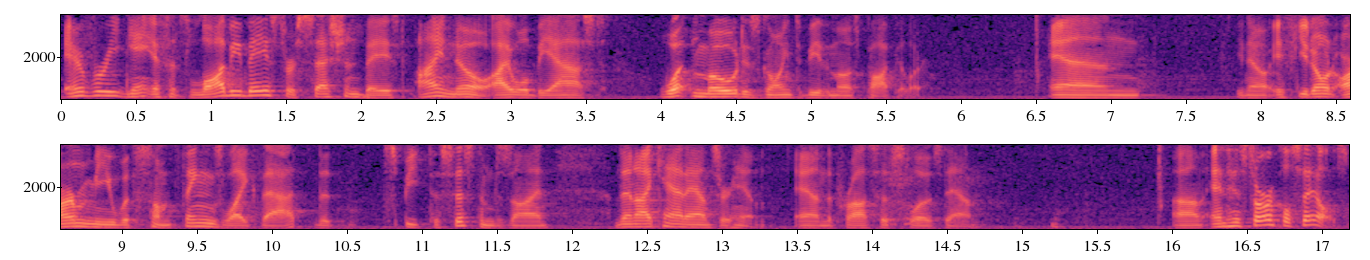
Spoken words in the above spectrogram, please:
every game, if it's lobby based or session based, I know I will be asked what mode is going to be the most popular. And you know, if you don't arm me with some things like that that speak to system design, then I can't answer him, and the process slows down. Um, and historical sales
